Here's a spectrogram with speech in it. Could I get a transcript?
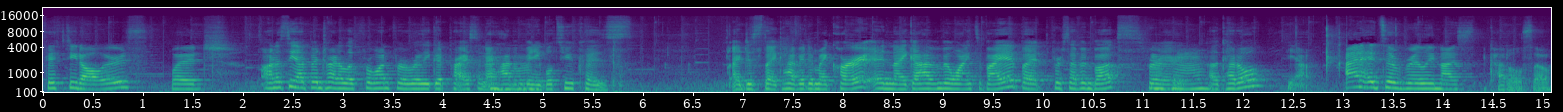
$50, which... Honestly, I've been trying to look for one for a really good price and mm -hmm. I haven't been mm-hmm. able to because I just like have it in my cart and like I haven't been wanting to buy it, but for seven bucks for mm -hmm. a kettle, yeah. And it's a really nice kettle, so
